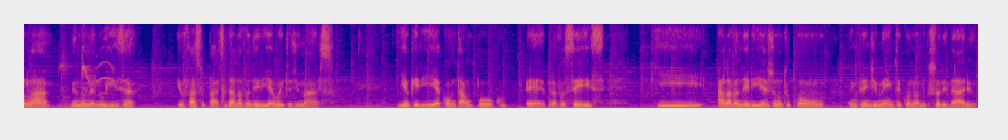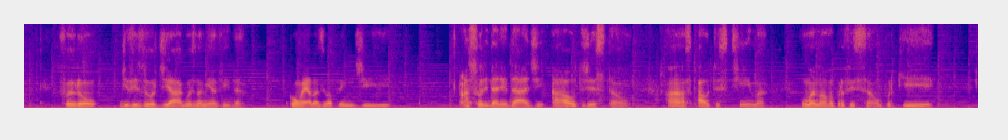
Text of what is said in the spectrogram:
Olá, meu nome é Luísa, eu faço parte da lavanderia 8 de março e eu queria contar um pouco é, para vocês que a lavanderia, junto com o empreendimento econômico solidário, foram divisor de águas na minha vida. Com elas eu aprendi a solidariedade, a autogestão, a autoestima, uma nova profissão, porque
